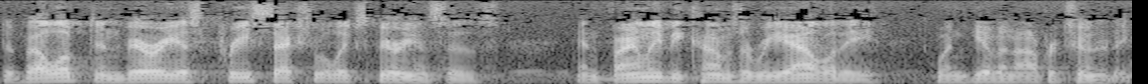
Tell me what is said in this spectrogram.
developed in various pre-sexual experiences, and finally becomes a reality when given opportunity.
